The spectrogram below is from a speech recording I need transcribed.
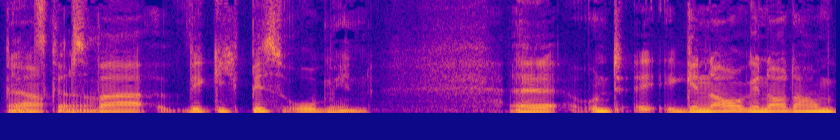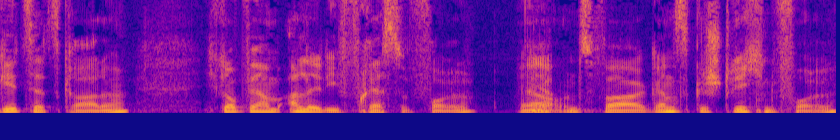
Ganz ja, genau. Und zwar wirklich bis oben hin. Äh, und äh, genau, genau darum geht's jetzt gerade. Ich glaube, wir haben alle die Fresse voll. Ja, Ja. und zwar ganz gestrichen voll.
